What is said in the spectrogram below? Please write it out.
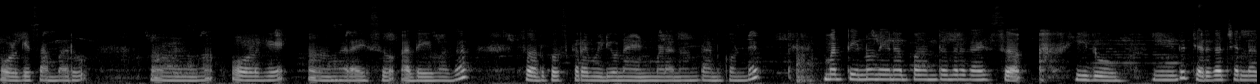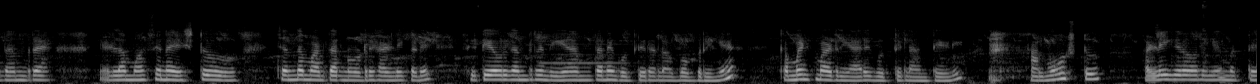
ಹೋಳಿಗೆ ಸಾಂಬಾರು ಹೋಳಿಗೆ ರೈಸು ಅದೇ ಇವಾಗ. ಸೊ ಅದಕ್ಕೋಸ್ಕರ ವಿಡಿಯೋನ ಎಂಡ್ ಮಾಡೋಣ ಅಂತ ಅಂದ್ಕೊಂಡೆ ಮತ್ತು ಇನ್ನೊಂದು ಏನಪ್ಪ ಅಂತಂದ್ರೆ ಗೈಸ್ ಇದು ಚರಗ ಚೆಲ್ಲೋದಂದರೆ ಎಳ್ಳಮಾಸೆನ ಎಷ್ಟು ಚಂದ ಮಾಡ್ತಾರೆ ನೋಡ್ರಿ ಹಳ್ಳಿ ಕಡೆ. ಸಿಟಿ ಅವ್ರಿಗಂದ್ರೆ ಏನಂತಲೇ ಗೊತ್ತಿರಲ್ಲ ಒಬ್ಬೊಬ್ಬರಿಗೆ ಕಮೆಂಟ್ ಮಾಡಿರಿ ಯಾರಿಗೆ ಗೊತ್ತಿಲ್ಲ ಅಂತೇಳಿ. ಆಲ್ಮೋಸ್ಟ್ ಹಳ್ಳಿಗಿರೋರಿಗೆ ಮತ್ತು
